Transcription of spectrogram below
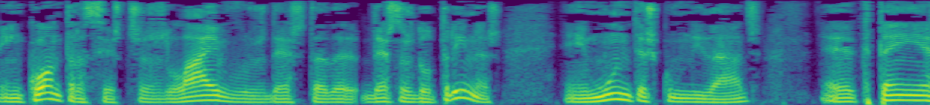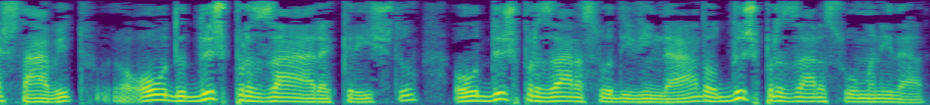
encontra-se estes laivos desta, destas doutrinas em muitas comunidades, que têm este hábito ou de desprezar a Cristo, ou desprezar a sua divindade, ou desprezar a sua humanidade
